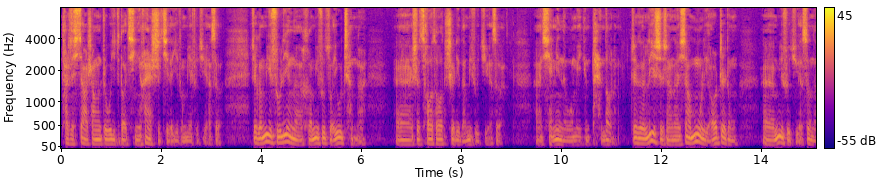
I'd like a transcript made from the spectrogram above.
他是夏商周一直到秦汉时期的一种秘书角色。这个秘书令啊和秘书左右丞啊，呃是曹操设立的秘书角色。啊，前面呢我们已经谈到了，这个历史上呢，像幕僚这种，呃，秘书角色呢，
